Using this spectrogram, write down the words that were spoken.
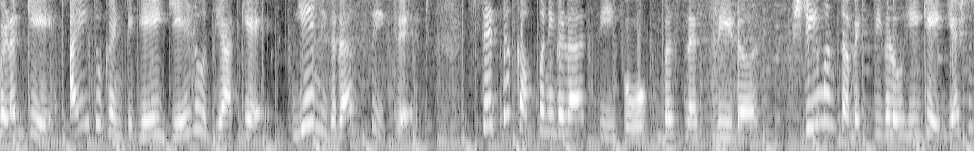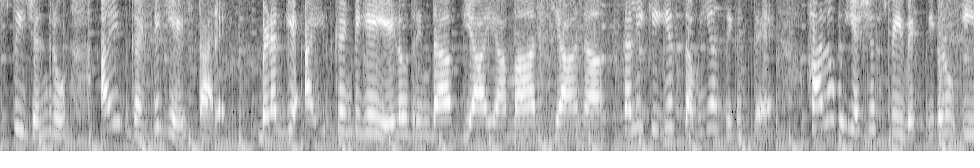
ಬೆಳಗ್ಗೆ ಐದು ಗಂಟೆಗೆ ಏಳೋದ್ಯಾಕೆ ಏನಿದರ ಸೀಕ್ರೆಟ್? ಸಿದ್ಧ ಕಂಪನಿಗಳ ಸಿಇಒ, ಬಿಸ್ನೆಸ್ ಲೀಡರ್ಸ್, ಶ್ರೀಮಂತ ವ್ಯಕ್ತಿಗಳು ಹೀಗೆ ಯಶಸ್ವಿ ಜನರು ಐದು ಗಂಟೆಗೆ ಹೇಳ್ತಾರೆ. ಬೆಳಗ್ಗೆ ಐದು ಗಂಟೆಗೆ ಏಳೋದ್ರಿಂದ ವ್ಯಾಯಾಮ, ಧ್ಯಾನ, ಕಲಿಕೆಗೆ ಸಮಯ ಸಿಗುತ್ತೆ. ಹಲವು ಯಶಸ್ವಿ ವ್ಯಕ್ತಿಗಳು ಈ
